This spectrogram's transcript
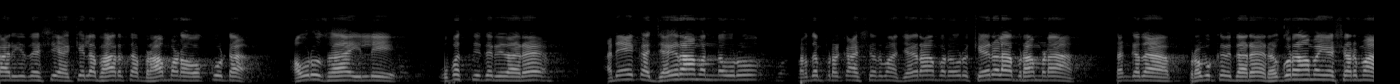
ಕಾರ್ಯದರ್ಶಿ, ಅಖಿಲ ಭಾರತ ಬ್ರಾಹ್ಮಣ ಒಕ್ಕೂಟ, ಅವರು ಸಹ ಇಲ್ಲಿ ಉಪಸ್ಥಿತರಿದ್ದಾರೆ. ಅನೇಕ ಜಯರಾಮನ್ನವರು ಪ್ರಕಾಶ್ ಶರ್ಮಾ ಜಯರಾಮನವರು ಕೇರಳ ಬ್ರಾಹ್ಮಣ ಸಂಘದ ಪ್ರಮುಖರಿದ್ದಾರೆ. ರಘುರಾಮಯ್ಯ ಶರ್ಮಾ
